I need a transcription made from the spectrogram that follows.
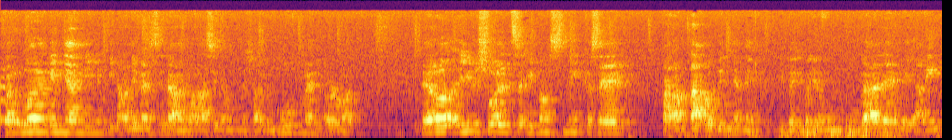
pag mga ganyan, yun yung pinaka-defense nila. Wala silang masyadong movement or what. Pero usual sa ibang snake kasi parang tao din yan eh. Iba-iba yung ugali, may May attitude,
